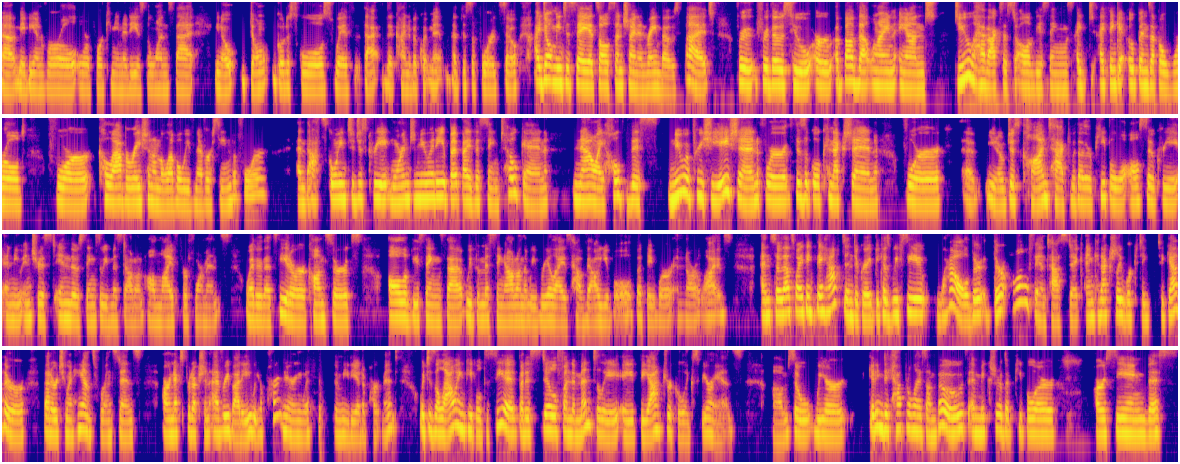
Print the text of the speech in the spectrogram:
uh, maybe in rural or poor communities the ones that you know don't go to schools with that the kind of equipment that this affords. So i don't mean to say it's all sunshine and rainbows but for for those who are above that line and do have access to all of these things i i think it opens up a world for collaboration on a level we've never seen before. And that's going to just create more ingenuity. But by the same token, now I hope this new appreciation for physical connection, for uh, you know just contact with other people will also create a new interest in those things that we've missed out on on live performance whether that's theater or concerts all of these things that we've been missing out on that we realize how valuable that they were in our lives and so that's why I think they have to integrate because we see, wow, they're they're all fantastic and can actually work to, together better to enhance. For instance, our next production, Everybody, we are partnering with the media department, which is allowing people to see it, but is still fundamentally a theatrical experience. Um, so we are getting to capitalize on both and make sure that people are are seeing this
